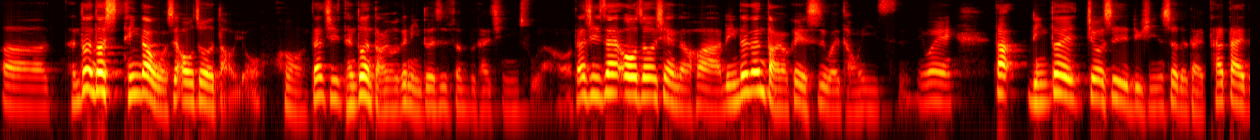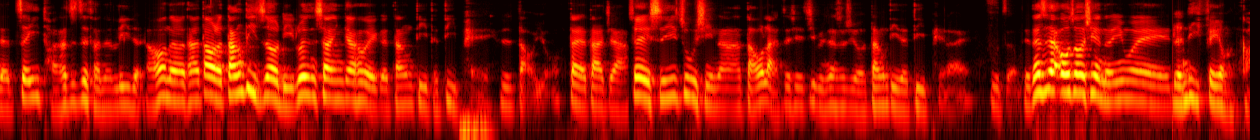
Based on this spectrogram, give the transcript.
呃，很多人都听到我是欧洲的导游哦，但其实很多人导游跟领队是分不太清楚了哦。但其实，在欧洲线的话，领队跟导游可以视为同义词，因为大领队就是旅行社的代表，他带的这一团，他是这团的 leader。然后呢，他到了当地之后，理论上应该会有一个当地的地陪，就是导游带着大家，所以食衣住行啊、导览这些基本上是由当地的地陪来负责。对，但是在欧洲线呢，因为人力费用很高。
